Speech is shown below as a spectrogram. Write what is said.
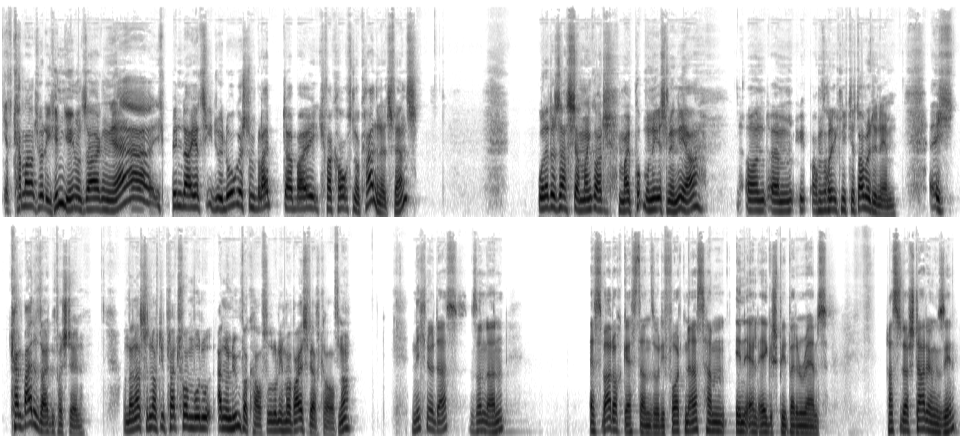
jetzt kann man natürlich hingehen und sagen, ja, ich bin da jetzt ideologisch und bleib dabei, ich verkaufe es nur Cardinals-Fans. Oder du sagst, ja, mein Gott, mein Portemonnaie ist mir näher und ähm, warum soll ich nicht das Doppelte nehmen? Ich kann beide Seiten verstehen. Und dann hast du noch die Plattform, wo du anonym verkaufst, wo du nicht mal weißt, wer es kauft, ne? Nicht nur das, sondern es war doch gestern so, die Fortiners haben in LA gespielt bei den Rams. Hast du das Stadion gesehen?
